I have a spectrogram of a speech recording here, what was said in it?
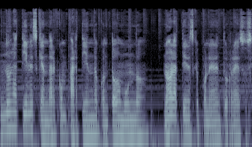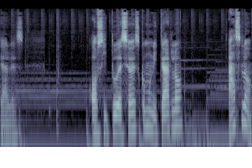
No la tienes que andar compartiendo con todo mundo, no la tienes que poner en tus redes sociales. O si tu deseo es comunicarlo, hazlo.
